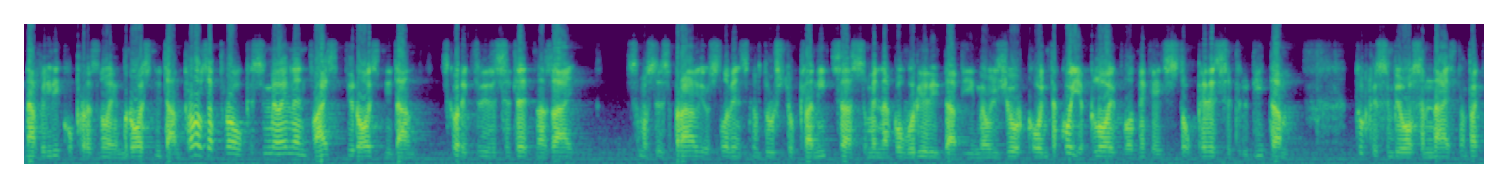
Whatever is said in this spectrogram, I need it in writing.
na veliko praznujem rojstni dan. Pravzaprav, ker sem imel 21. rojstni dan, skoraj 30 let nazaj, smo se zbrali v slovenskem društvu Klanica, so me nagovorili, da bi imel žurko in tako je bilo, je bilo nekaj 150 ljudi tam. Tukaj sem bil 18, ampak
